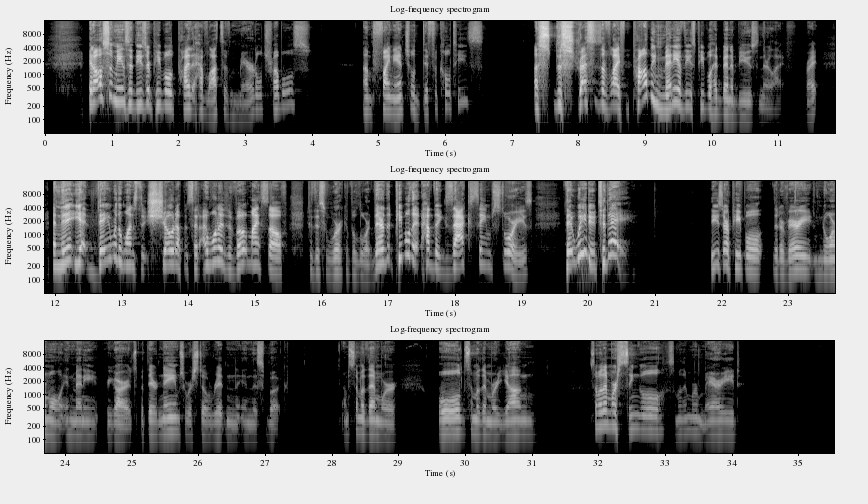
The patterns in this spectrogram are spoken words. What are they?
It also means that these are people probably that have lots of marital troubles um, financial difficulties, uh, the stresses of life. Probably many of these people had been abused in their life, right? And they, yet they were the ones that showed up and said, I want to devote myself to this work of the Lord. They're the people that have the exact same stories that we do today. These are people that are very normal in many regards, but their names were still written in this book. Um, some of them were old, some of them were young, some of them were single, some of them were married.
